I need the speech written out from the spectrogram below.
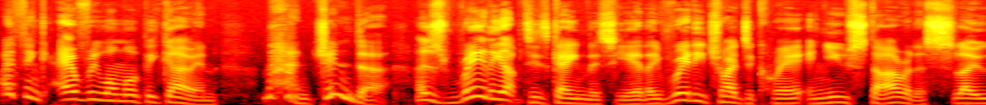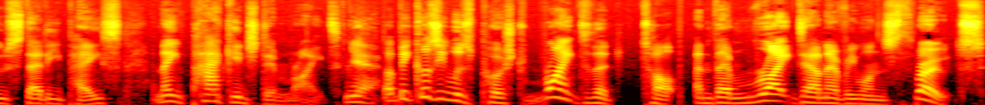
I think everyone would be going, man, Jinder has really upped his game this year. They've really tried to create a new star at a slow, steady pace, and they've packaged him right. Yeah. But because he was pushed right to the top and then right down everyone's throats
